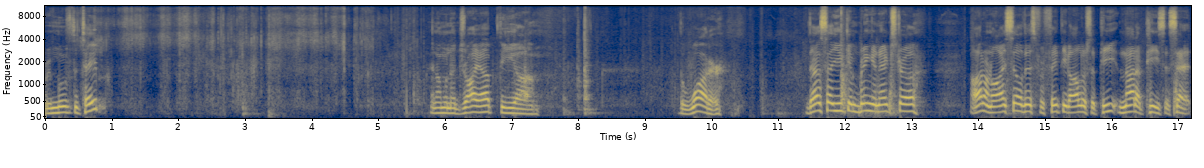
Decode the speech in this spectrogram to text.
remove the tape. And I'm going to dry up the, uh, the water. That's how you can bring an extra, I don't know, I sell this for $50 a piece, not a piece, a set.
